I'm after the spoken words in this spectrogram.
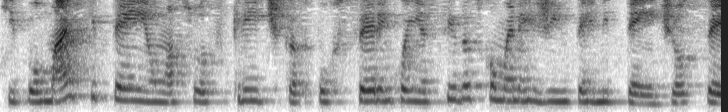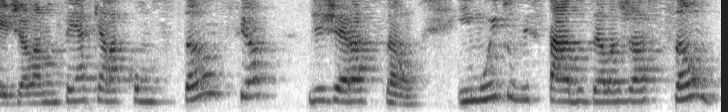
que por mais que tenham as suas críticas por serem conhecidas como energia intermitente, ou seja, ela não tem aquela constância de geração. Em muitos estados elas já são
